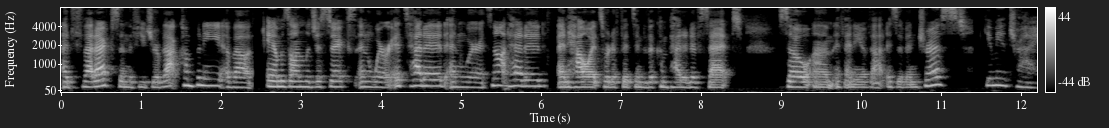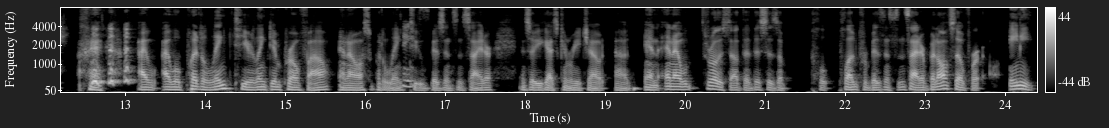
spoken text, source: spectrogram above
at FedEx and the future of that company, about Amazon logistics and where it's headed and where it's not headed and how it sort of fits into the competitive set. So, um, if any of that is of interest, give me a try. I, I will put a link to your LinkedIn profile and I'll also put a link Thanks. to Business Insider. And so you guys can reach out. Uh, and, and I will throw this out that this is a pl- plug for Business Insider, but also for any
